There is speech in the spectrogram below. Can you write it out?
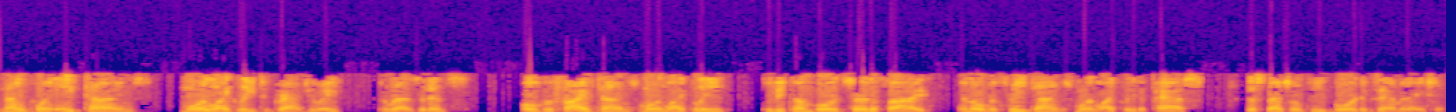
9.8 times more likely to graduate to residents, over 5 times more likely to become board certified, and over 3 times more likely to pass the specialty board examination.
